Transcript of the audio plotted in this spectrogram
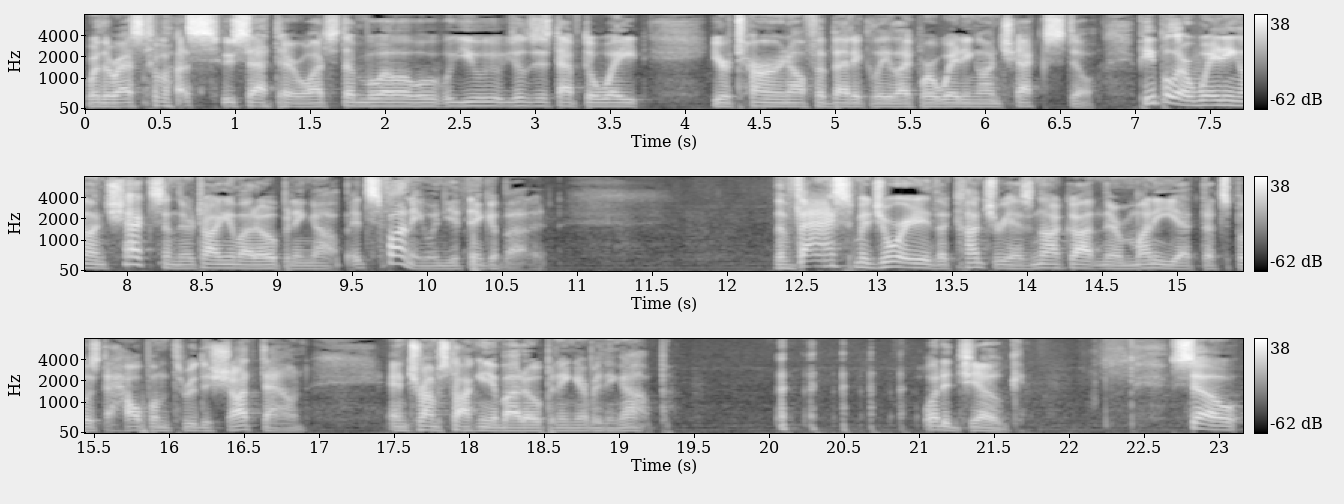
where the rest of us who sat there watched them, well, you you'll just have to wait your turn alphabetically, like we're waiting on checks still. People are waiting on checks, and they're talking about opening up. It's funny when you think about it. The vast majority of the country has not gotten their money yet. That's supposed to help them through the shutdown, and Trump's talking about opening everything up. what a joke! So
